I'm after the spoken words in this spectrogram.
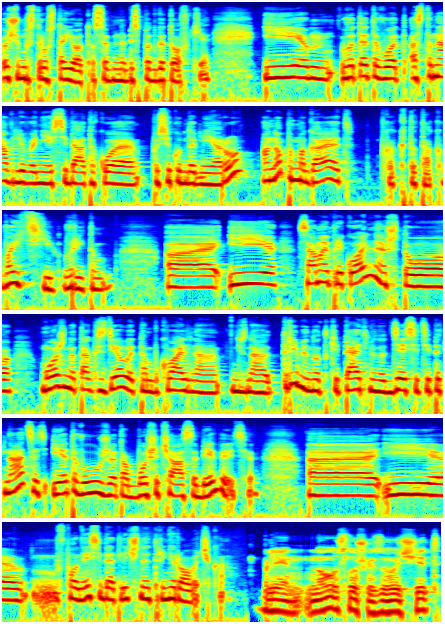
очень быстро устает, особенно без подготовки. И вот это вот останавливание себя такое по секундомеру, оно помогает как-то так войти в ритм. А, и самое прикольное, что можно так сделать там буквально, не знаю, 3 минутки, 5 минут, 10 и 15, и это вы уже там больше часа бегаете. А, и вполне себе отличная тренировочка. Блин, ну, слушай, звучит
